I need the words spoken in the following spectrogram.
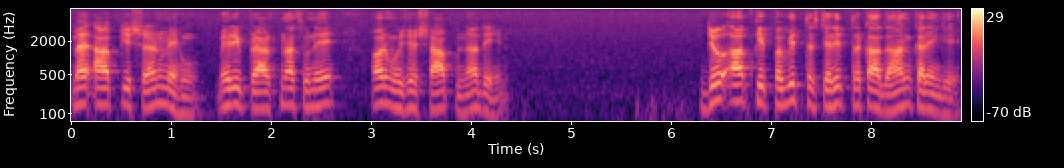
मैं आपकी शरण में हूँ, मेरी प्रार्थना सुने और मुझे श्राप न दें। जो आपकी पवित्र चरित्र का गान करेंगे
